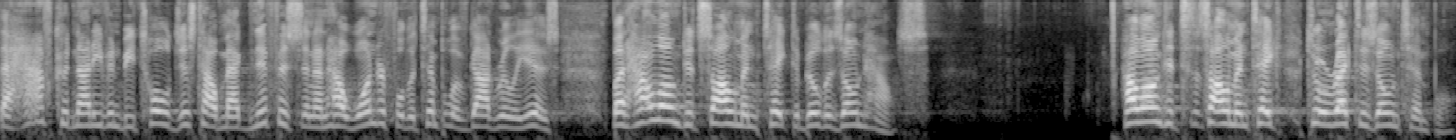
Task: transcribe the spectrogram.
the half could not even be told just how magnificent and how wonderful the temple of God really is. But how long did Solomon take to build his own house? How long did Solomon take to erect his own temple?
